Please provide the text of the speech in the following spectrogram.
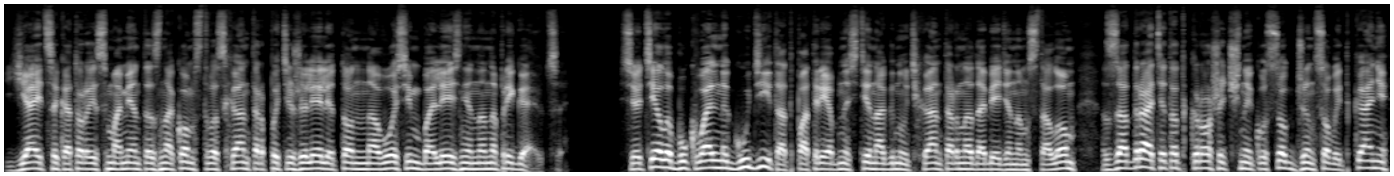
Яйца, которые с момента знакомства с Хантер потяжелели тонн на восемь, болезненно напрягаются. Все тело буквально гудит от потребности нагнуть Хантер над обеденным столом, задрать этот крошечный кусок джинсовой ткани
